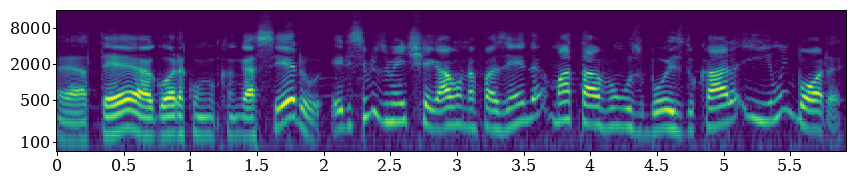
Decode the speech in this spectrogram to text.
é, até agora com o cangaceiro, eles simplesmente chegavam na fazenda, matavam os bois do cara e iam embora.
